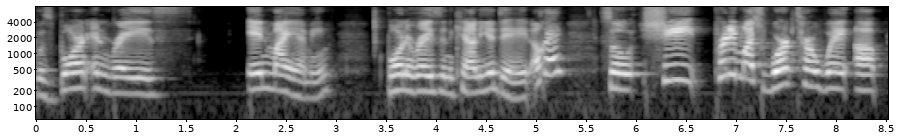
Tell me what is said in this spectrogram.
was born and raised in Miami, born and raised in the county of Dade. Okay, so she pretty much worked her way up,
